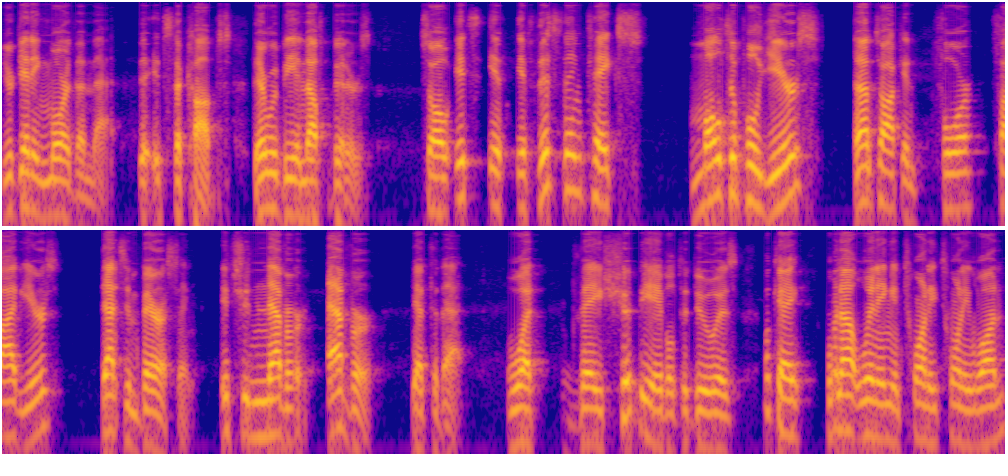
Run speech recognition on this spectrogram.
you're getting more than that. It's the Cubs. There would be enough bidders. So it's if if this thing takes multiple years, and I'm talking four, five years, that's embarrassing. It should never, ever get to that. What they should be able to do is, okay, we're not winning in 2021.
